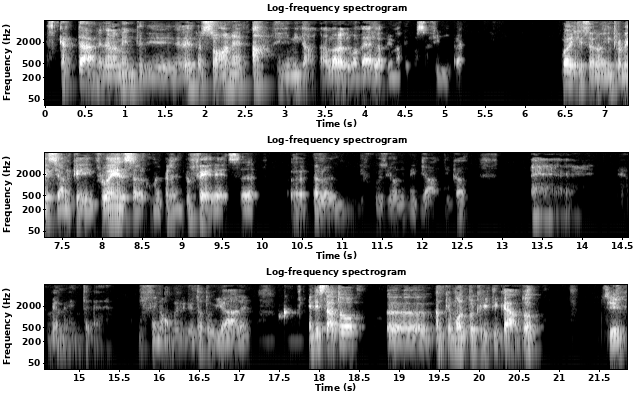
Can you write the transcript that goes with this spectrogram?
scattare nella mente di, delle persone, ah, è limitata, allora devo averla prima che possa finire. Poi ci sono intromessi anche influencer, come per esempio Fedez, eh, per la diffusione mediatica. Eh, ovviamente il fenomeno, è diventato virale. Ed è stato eh, anche molto criticato. Sì.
